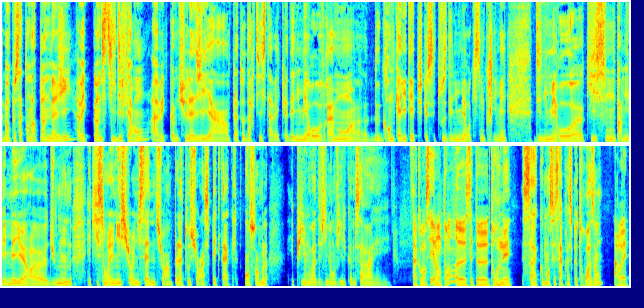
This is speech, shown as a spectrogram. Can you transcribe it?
Eh ben, on peut s'attendre à plein de magie, avec plein de styles différents, avec, comme tu l'as dit, un plateau d'artistes avec des numéros vraiment euh, de grande qualité, puisque c'est tous des numéros qui sont primés, des numéros euh, qui sont parmi les meilleurs du monde et qui sont réunis sur une scène, sur un plateau, sur un spectacle, ensemble. Et puis on va de ville en ville comme ça. Et... Ça a commencé il y a longtemps, euh, cette euh, tournée? Ça a commencé, ça a presque trois ans. Ah ouais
